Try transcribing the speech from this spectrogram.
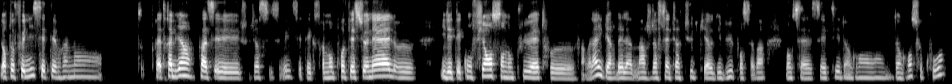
l'orthophonie, c'était vraiment très très bien. Enfin, c'est, oui, c'était extrêmement professionnel. Euh, il était confiant sans non plus être. Euh, enfin voilà, il gardait la marge d'incertitude qu'il y a au début pour savoir. Donc ça, ça a été d'un grand, d'un grand secours.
